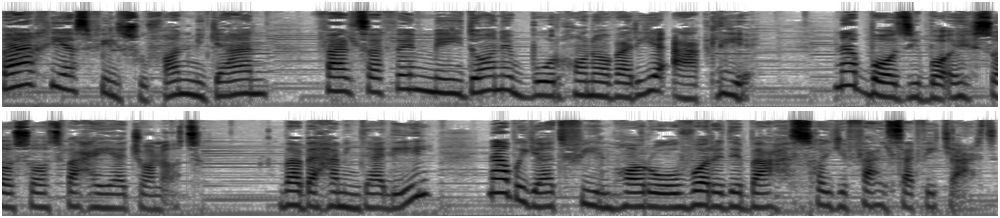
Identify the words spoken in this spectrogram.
برخی از فیلسوفان میگن فلسفه میدان برهانآوری عقلیه. نه بازی با احساسات و هیجانات. و به همین دلیل نباید فیلم ها رو وارد بحث های فلسفی کرد.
